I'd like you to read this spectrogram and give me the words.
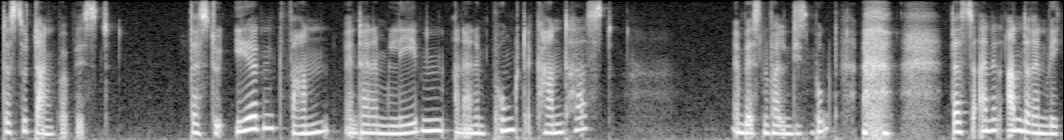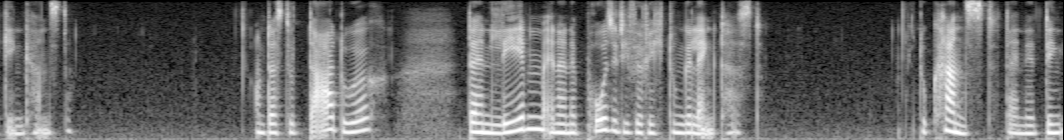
dass du dankbar bist dass du irgendwann in deinem Leben an einem Punkt erkannt hast, im besten Fall in diesem Punkt, dass du einen anderen Weg gehen kannst. Und dass du dadurch dein Leben in eine positive Richtung gelenkt hast. Du kannst deine, Ding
